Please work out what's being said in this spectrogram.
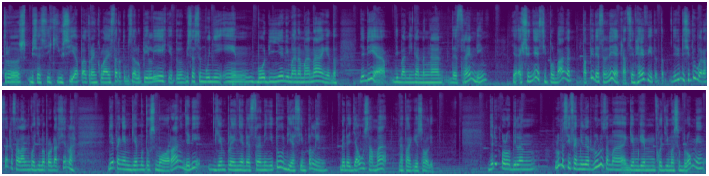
terus bisa CQC apa tranquilizer itu bisa lu pilih gitu. Bisa sembunyiin bodinya di mana-mana gitu. Jadi ya dibandingkan dengan Death Stranding ya actionnya simple banget. Tapi Death Stranding ya cutscene heavy tetap jadi di situ gua rasa kesalahan Kojima Production lah. Dia pengen game untuk semua orang jadi gameplaynya Death Stranding itu dia simpelin. Beda jauh sama Metal Gear Solid. Jadi kalau bilang lu masih familiar dulu sama game-game Kojima sebelumnya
